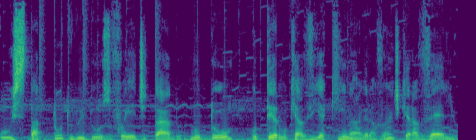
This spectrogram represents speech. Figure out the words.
o Estatuto do Idoso foi editado, mudou o termo que havia aqui na agravante, que era velho.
